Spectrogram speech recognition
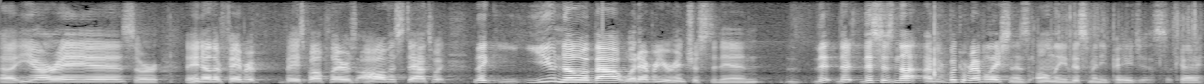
uh, ERA is, or they know their favorite baseball players, all the stats. What, like, you know about whatever you're interested in. This is not, I mean, the book of Revelation has only this many pages, okay?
